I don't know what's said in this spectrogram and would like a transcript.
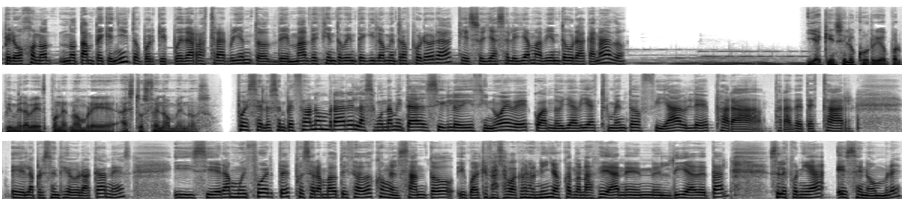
Pero ojo, no, no tan pequeñito, porque puede arrastrar vientos de más de 120 kilómetros por hora, que eso ya se le llama viento huracanado. ¿Y a quién se le ocurrió por primera vez poner nombre a estos fenómenos? Pues se los empezó a nombrar en la segunda mitad del siglo XIX, cuando ya había instrumentos fiables para, para detectar eh, la presencia de huracanes y si eran muy fuertes, pues eran bautizados con el santo, igual que pasaba con los niños cuando nacían en el día de tal, se les ponía ese nombre.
